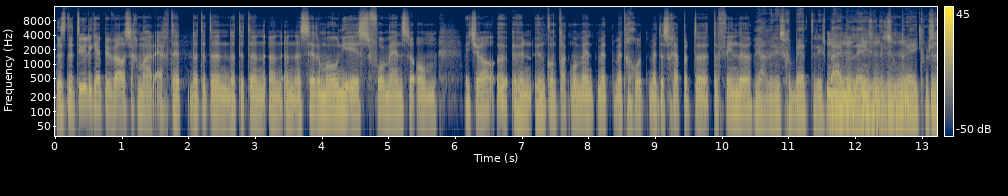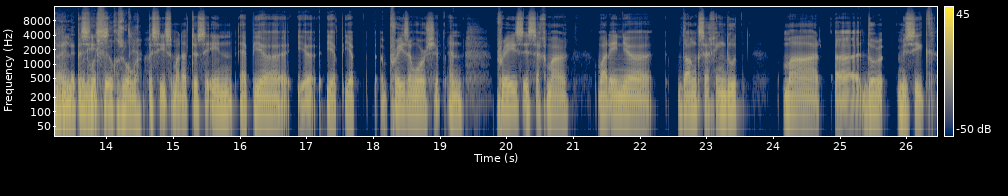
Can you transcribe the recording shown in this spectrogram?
dus natuurlijk heb je wel zeg maar echt het, dat het, een, dat het een, een, een ceremonie is voor mensen om, weet je wel, eh, hun, hun contactmoment met, met God, met de schepper te, te vinden. Ja, er is gebed, er is Mhm, bijbellezen, mhm, er is een mhm, preek waarschijnlijk. maar er wordt veel gezongen. Precies, maar daartussenin heb je, je, je, hebt, je hebt praise and worship. En praise is zeg maar waarin je dankzegging doet, maar eh, door muziek.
